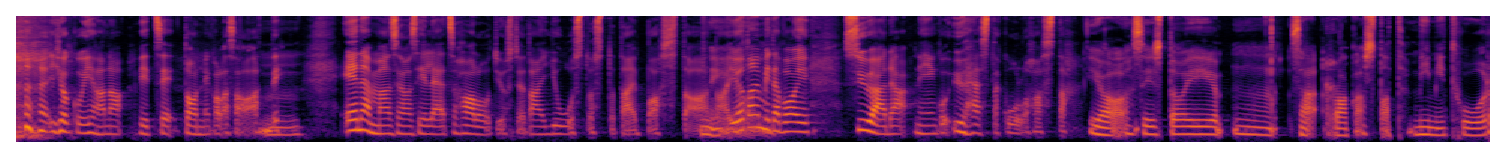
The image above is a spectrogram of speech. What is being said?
joku ihana vitsi tonnikolasalatti. Mm. Enemmän se on silleen, että sä haluat just jotain juustosta tai pastaa Niin tai on. jotain, mitä voi syödä niin kuin yhdestä kulhosta. Joo, siis toi, mm, sä rakastat Mimi Tour,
